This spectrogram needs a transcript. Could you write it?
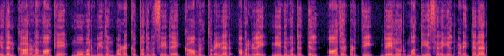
இதன் காரணமாக மூவர் மீதும் வழக்கு பதிவு செய்த காவல்துறையினர் அவர்களை நீதிமன்றத்தில் ஆஜர்படுத்தி வேலூர் மத்திய சிறையில் அடைத்தனர்.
